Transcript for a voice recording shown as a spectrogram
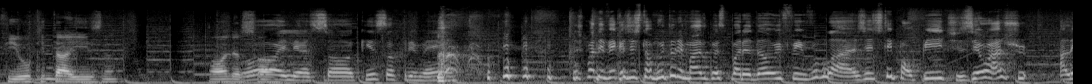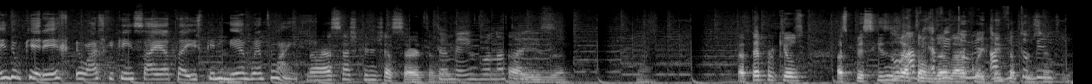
Fiuk e Thaís, né? Olha só. Olha só, que sofrimento. Vocês podem ver que a gente tá muito animado com esse paredão. Enfim, vamos lá. A gente tem palpites. Eu acho, além de eu querer, eu acho que quem sai é a Thaís, porque ninguém aguenta mais. Não, essa acho que a gente acerta. Também vou na Thaís. Thaís. Até porque os, as pesquisas Não, já estão dando ela com Vitube- a 80%. Vitube-.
